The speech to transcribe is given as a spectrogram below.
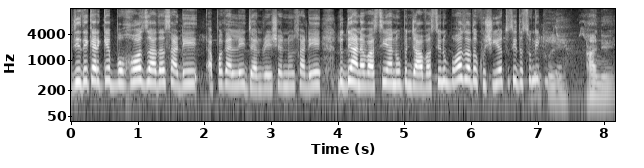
ਜਿਹਦੇ ਕਰਕੇ ਬਹੁਤ ਜ਼ਿਆਦਾ ਸਾਡੇ ਆਪਾਂ ਕਹਿ ਲਈ ਜਨਰੇਸ਼ਨ ਨੂੰ ਸਾਡੇ ਲੁਧਿਆਣਾ ਵਾਸੀਆਂ ਨੂੰ ਪੰਜਾਬ ਵਾਸੀਆਂ ਨੂੰ ਬਹੁਤ ਜ਼ਿਆਦਾ ਖੁਸ਼ੀ ਹੈ। ਤੁਸੀਂ ਦੱਸੋਗੇ ਕੀ ਹੈ? ਹਾਂਜੀ।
